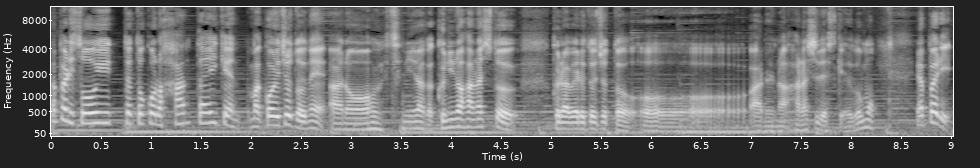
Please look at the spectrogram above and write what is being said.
やっぱりそういったところ反対意見、まあこれちょっとね、あの、別になんか国の話と比べるとちょっと、あれな話ですけれども、やっぱり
